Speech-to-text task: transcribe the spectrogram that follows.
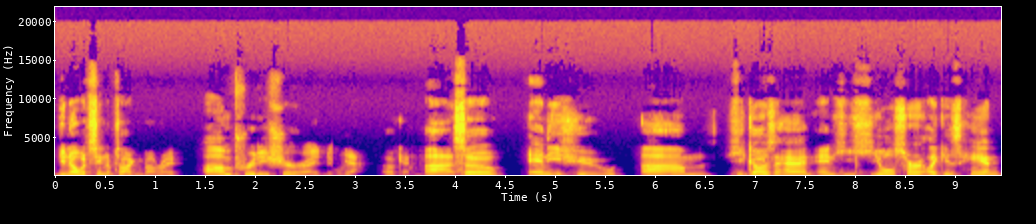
you know what scene I'm talking about, right? I'm pretty sure I do. Yeah. Okay. Uh, so anywho, um, he goes ahead and he heals her. Like his hand,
